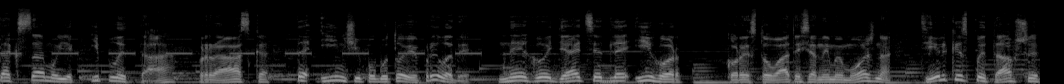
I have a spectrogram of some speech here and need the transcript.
так само як і плита, праска та інші побутові прилади, не годяться для ігор. Користуватися ними можна, тільки спитавши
